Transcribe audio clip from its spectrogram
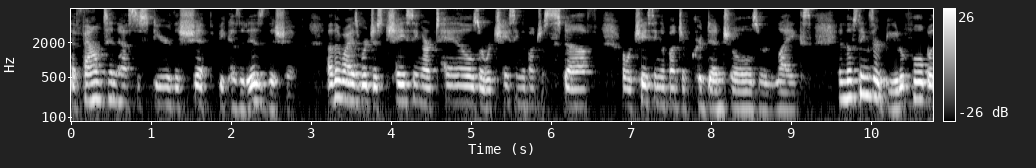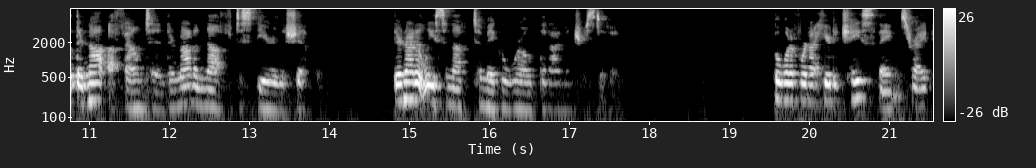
The fountain has to steer the ship because it is the ship. Otherwise, we're just chasing our tails or we're chasing a bunch of stuff or we're chasing a bunch of credentials or likes. And those things are beautiful, but they're not a fountain. They're not enough to steer the ship. They're not at least enough to make a world that I'm interested in. But what if we're not here to chase things, right?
